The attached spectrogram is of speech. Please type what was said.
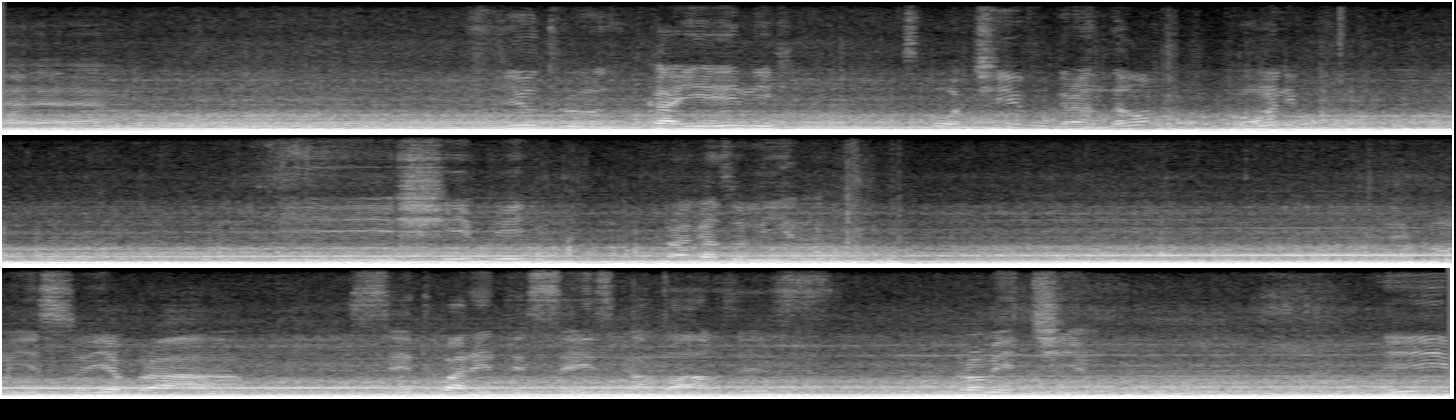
é, filtro Cayenne esportivo, grandão, cônico para gasolina. É, com isso ia para 146 cavalos, eles prometiam. E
